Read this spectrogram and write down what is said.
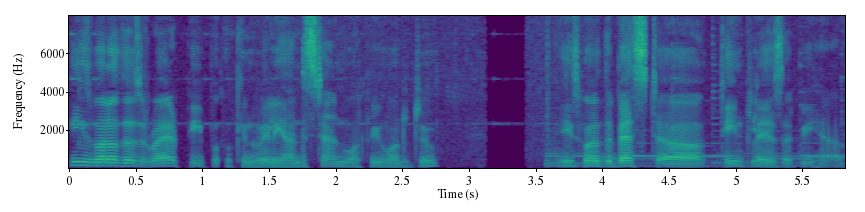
He's one of those rare people who can really understand what we want to do. He's one of the best uh, team players that we have.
